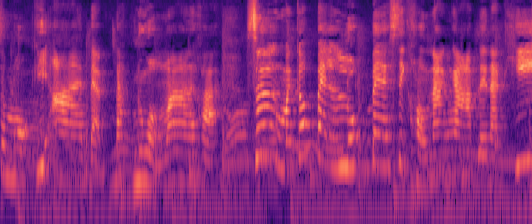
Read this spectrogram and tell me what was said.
สโมกี้อายแบบหนักหน่วงมากนะคะ ซึ่งมันก็เป็นลุคเบสิกของนางงามเลยนะที่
